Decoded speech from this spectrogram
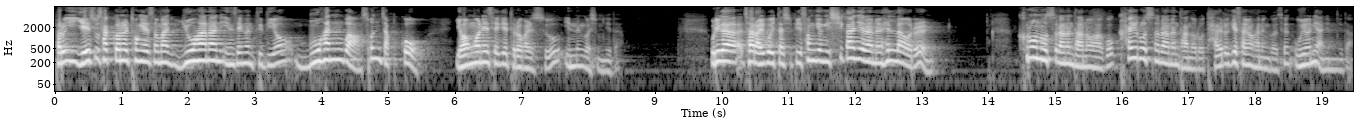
바로 이 예수 사건을 통해서만 유한한 인생은 드디어 무한과 손잡고 영원의 세계에 들어갈 수 있는 것입니다. 우리가 잘 알고 있다시피 성경이 시간이라는 헬라어를 크로노스라는 단어하고 카이로스라는 단어로 다르게 사용하는 것은 우연이 아닙니다.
